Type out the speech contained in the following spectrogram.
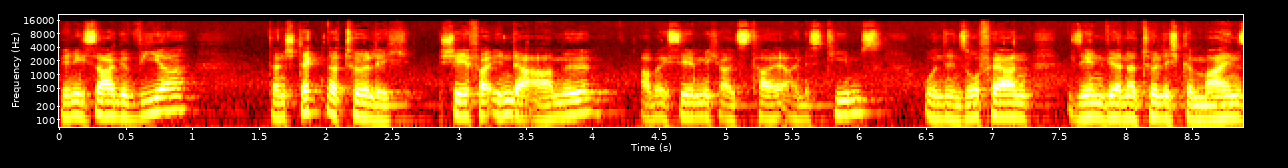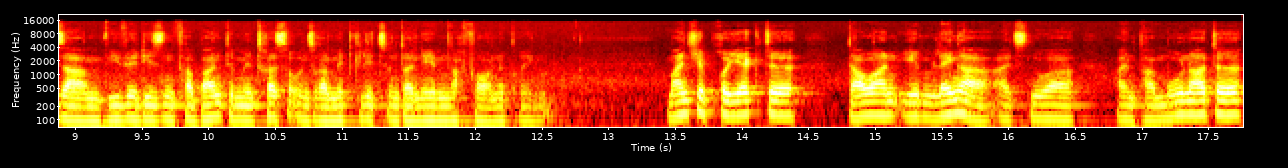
Wenn ich sage wir, dann steckt natürlich Schäfer in der AMÖ, aber ich sehe mich als Teil eines Teams und insofern sehen wir natürlich gemeinsam, wie wir diesen Verband im Interesse unserer Mitgliedsunternehmen nach vorne bringen. Manche Projekte dauern eben länger als nur ein paar Monate,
